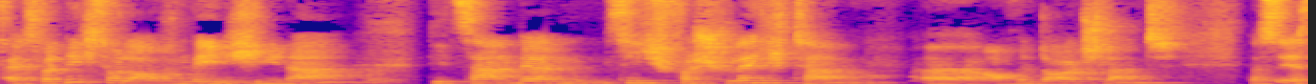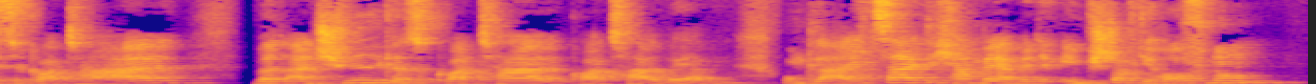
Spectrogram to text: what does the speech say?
Es wird nicht so laufen wie in China. Die Zahlen werden sich verschlechtern, äh, auch in Deutschland. Das erste Quartal wird ein schwieriges Quartal, Quartal werden. Und gleichzeitig haben wir ja mit dem Impfstoff die Hoffnung,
